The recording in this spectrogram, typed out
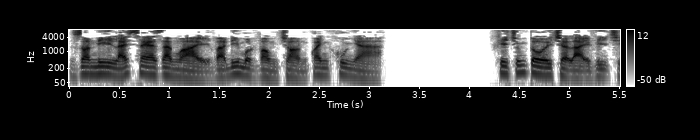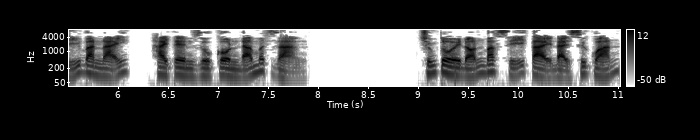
Johnny lái xe ra ngoài và đi một vòng tròn quanh khu nhà. Khi chúng tôi trở lại vị trí ban nãy, hai tên du côn đã mất dạng. Chúng tôi đón bác sĩ tại đại sứ quán,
